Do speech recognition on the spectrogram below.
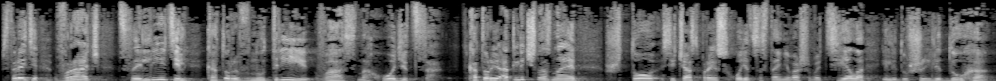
Представляете, врач, целитель, который внутри вас находится, который отлично знает, что сейчас происходит в состоянии вашего тела или души или духа.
